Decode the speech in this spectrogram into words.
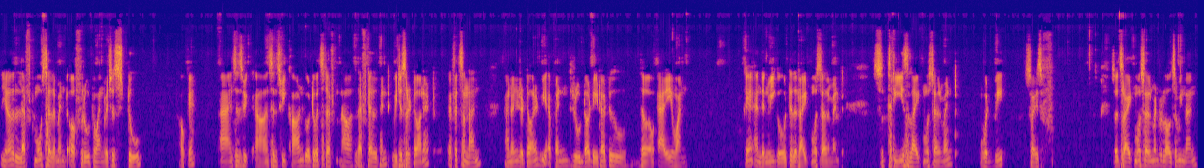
you know the leftmost element of root 1 which is 2 okay. And since we uh, since we can't go to its left uh, left element we just return it if it's a none. And when you return it we append root dot data to the array 1 okay and then we go to the rightmost element. So 3's rightmost element would be sorry so its rightmost element will also be none.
